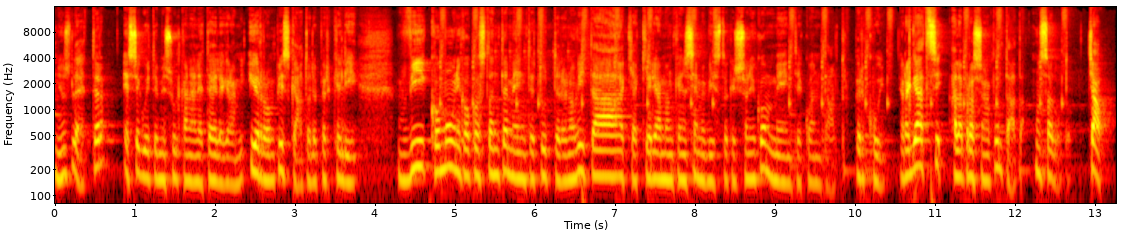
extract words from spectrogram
newsletter e seguitemi sul canale Telegram Il Rompiscatole perché lì vi comunico costantemente tutte le novità, chiacchieriamo anche insieme visto che ci sono i commenti e quant'altro. Per cui ragazzi, alla prossima puntata, un saluto. Ciao!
